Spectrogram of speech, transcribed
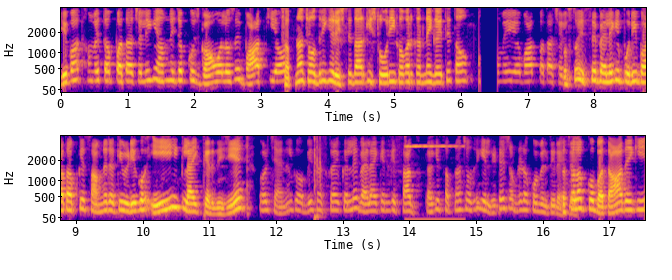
ये बात हमें तब पता चली कि हमने जब कुछ गाँव वालों से बात किया और सपना चौधरी के रिश्तेदार की स्टोरी कवर करने गए थे तब। हमें यह बात पता चली। दोस्तों, इससे पहले कि पूरी बात आपके सामने रखी, वीडियो को एक लाइक कर दीजिए और चैनल को अभी सब्सक्राइब कर ले बेल आइकन के साथ, ताकि सपना चौधरी की लेटेस्ट अपडेट आपको मिलती रहे। दरअसल आपको बता दें कि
